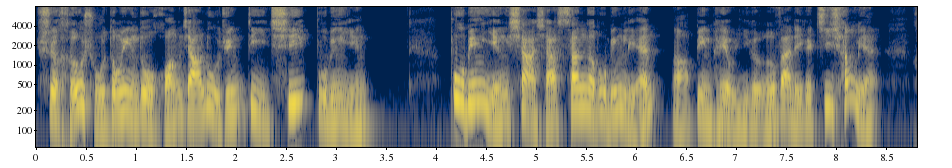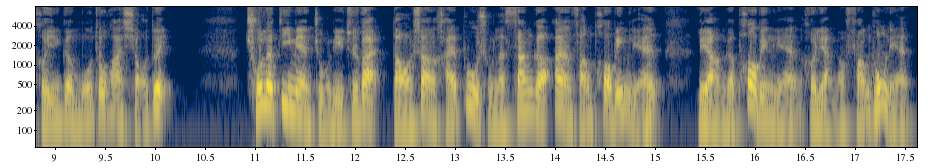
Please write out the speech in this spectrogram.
是荷属东印度皇家陆军第七步兵营，步兵营下辖三个步兵连啊，并配有一个额外的一个机枪连和一个摩托化小队。除了地面主力之外，岛上还部署了三个岸防炮兵连、两个炮兵连和两个防空连。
